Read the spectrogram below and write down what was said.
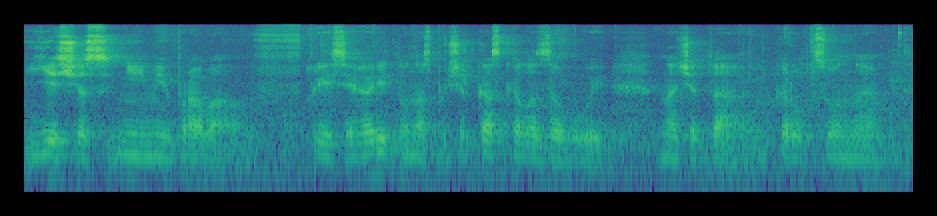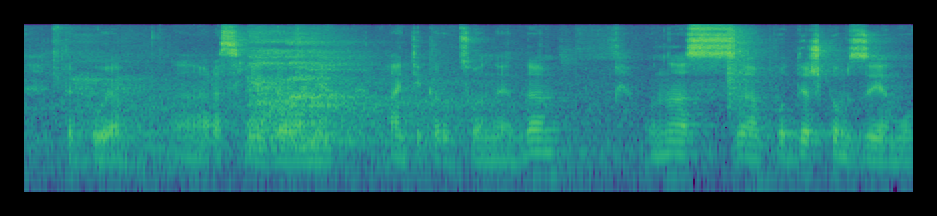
есть сейчас, не имею права прессе говорить, но у нас по Черкасской лозовой начато коррупционное такое расследование антикоррупционное, да. У нас по Держкомзему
